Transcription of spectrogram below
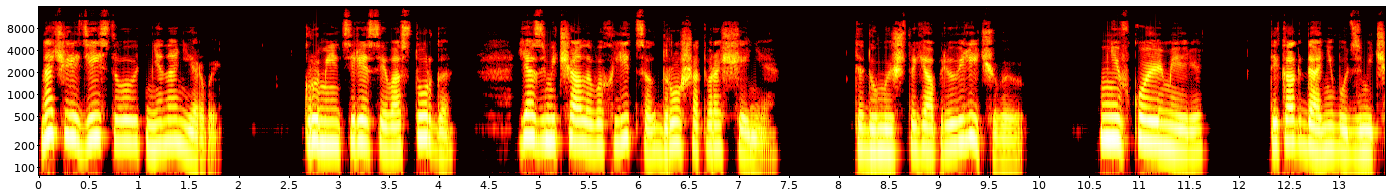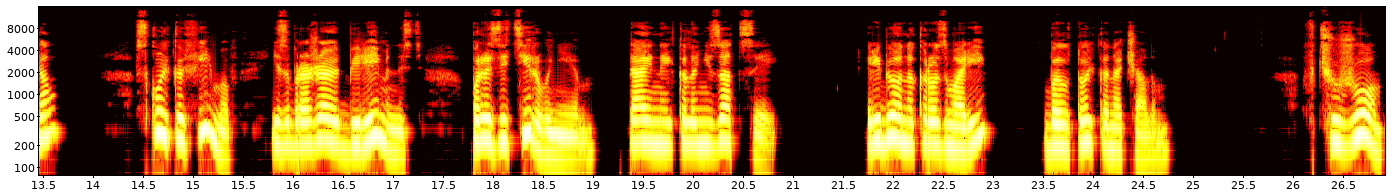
начали действовать мне на нервы. Кроме интереса и восторга, я замечала в их лицах дрожь отвращения. «Ты думаешь, что я преувеличиваю?» «Ни в коей мере. Ты когда-нибудь замечал, сколько фильмов изображают беременность паразитированием, тайной колонизацией. Ребенок Розмари был только началом. В чужом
